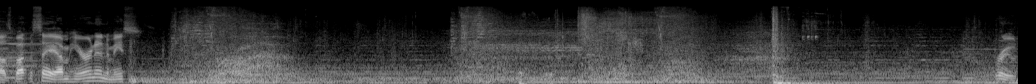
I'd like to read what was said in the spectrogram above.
I was about to say, I'm hearing enemies. Rude.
